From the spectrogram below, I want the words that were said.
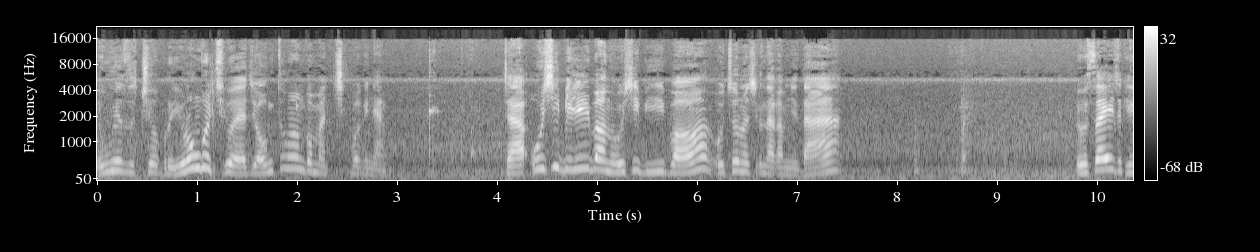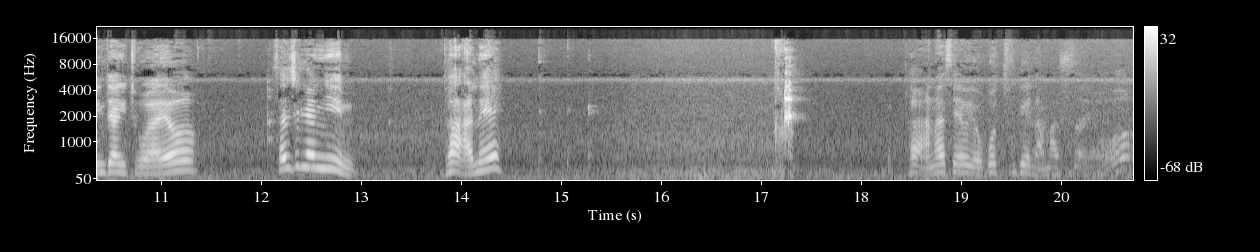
여기에서 치워버려. 이런 걸 치워야지. 엉뚱한 것만 치워 그냥. 자, 51번, 52번 5천원씩 나갑니다. 요 사이즈 굉장히 좋아요. 산신령님, 더 안 해? 더 안 하세요. 요거 두 개 남았어요.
